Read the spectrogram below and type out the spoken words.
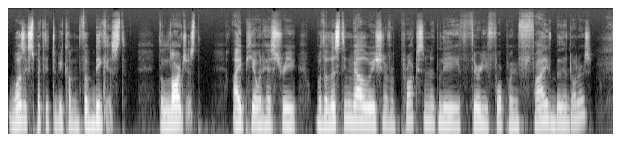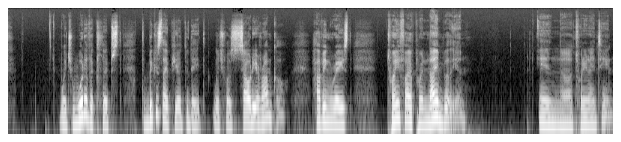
was expected to become the biggest, the largest IPO in history with a listing valuation of approximately $34.5 billion, which would have eclipsed the biggest IPO to date, which was Saudi Aramco, having raised 25.9 billion in uh, 2019.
